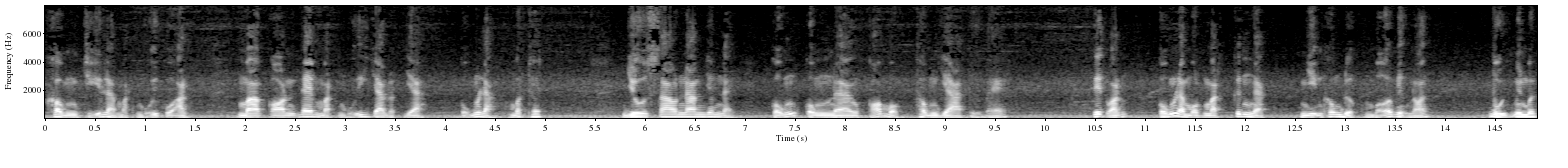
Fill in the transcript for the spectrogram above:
không chỉ là mặt mũi của anh, mà còn đem mặt mũi gia luật gia cũng làm mất hết. Dù sao nam nhân này cũng cùng nàng có một thông gia từ bé. Tiết Oánh cũng là một mặt kinh ngạc, nhịn không được mở miệng nói. Bùi Minh Minh,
